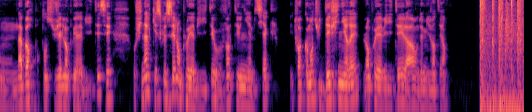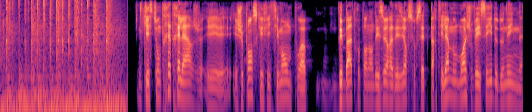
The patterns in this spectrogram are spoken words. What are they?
on aborde pourtant ce sujet de l'employabilité, c'est au final, qu'est-ce que c'est l'employabilité au 21e siècle? Et toi, comment tu définirais l'employabilité là en 2021 une question très très large et, je pense qu'effectivement on pourra débattre pendant des heures et des heures sur cette partie-là. Moi, je vais essayer de donner une,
